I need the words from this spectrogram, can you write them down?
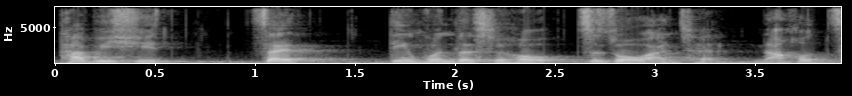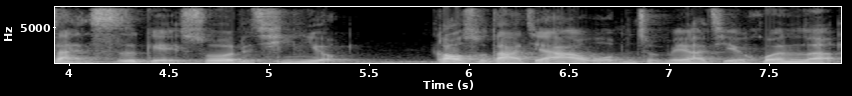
他必须在订婚的时候制作完成，然后展示给所有的亲友，告诉大家我们准备要结婚了。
